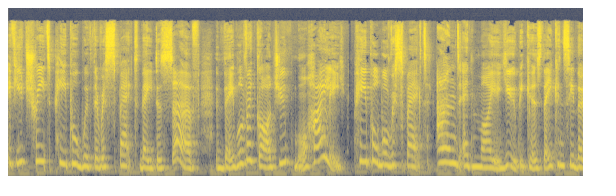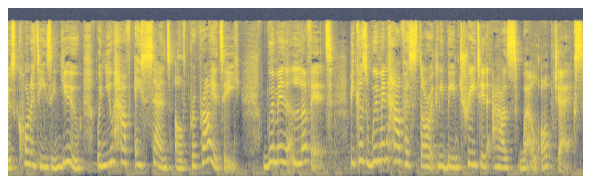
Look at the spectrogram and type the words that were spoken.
If you treat people with the respect they deserve, they will regard you more highly. People will respect and admire you because they can see those qualities in you when you have a sense of propriety. Women love it because women have historically been treated as, well, objects.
